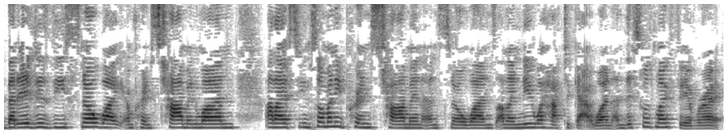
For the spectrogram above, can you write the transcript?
but it is the Snow White and Prince Charming one. And I've seen so many Prince Charming and Snow ones and I knew I had to get one. And this was my favourite.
